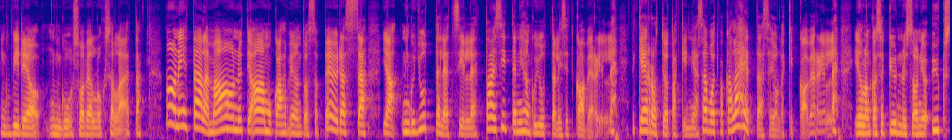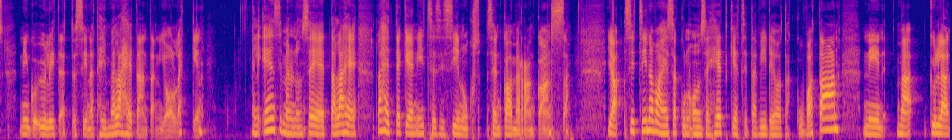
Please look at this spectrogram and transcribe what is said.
niin videosovelluksella, että no niin, täällä mä oon nyt ja aamukahvi on tuossa pöydässä ja niin juttelet sille, tai sitten ihan kuin juttelisit kaverille. Kerrot jotakin ja sä voit vaikka lähettää se jollekin kaverille, jolloin se kynnys on jo yksi niin kuin ylitetty siinä, että hei mä lähetän tämän jollekin. Eli ensimmäinen on se, että lähde, lähde tekemään itsesi sinuksi sen kameran kanssa. Ja sitten siinä vaiheessa, kun on se hetki, että sitä videota kuvataan, niin mä kyllä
